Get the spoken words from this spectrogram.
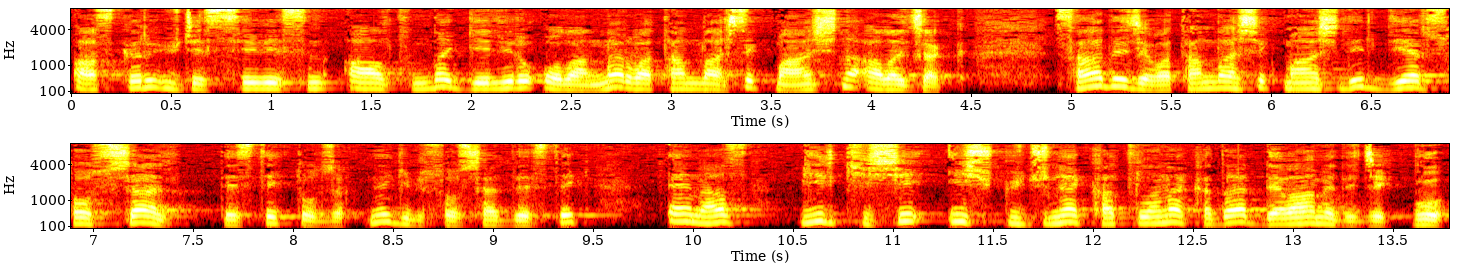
asgari ücret seviyesinin altında geliri olanlar vatandaşlık maaşını alacak. Sadece vatandaşlık maaşı değil diğer sosyal destek de olacak. Ne gibi sosyal destek? En az bir kişi iş gücüne katılana kadar devam edecek bu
